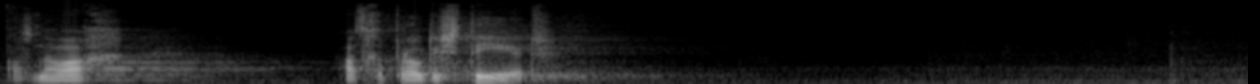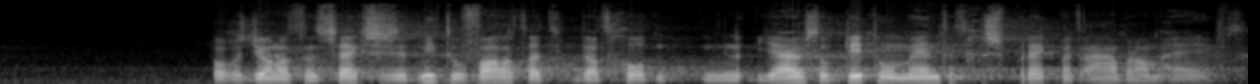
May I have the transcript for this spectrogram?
Als Noach had geprotesteerd. Volgens Jonathan Sacks is het niet toevallig dat, dat God juist op dit moment het gesprek met Abraham heeft.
